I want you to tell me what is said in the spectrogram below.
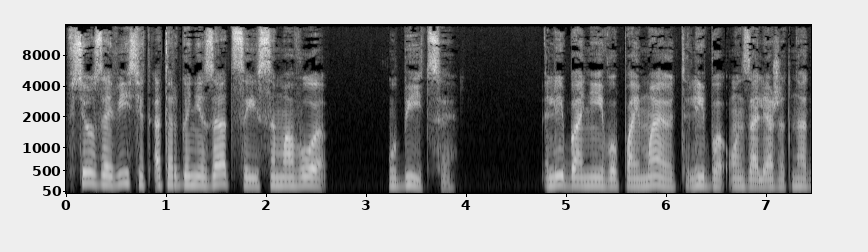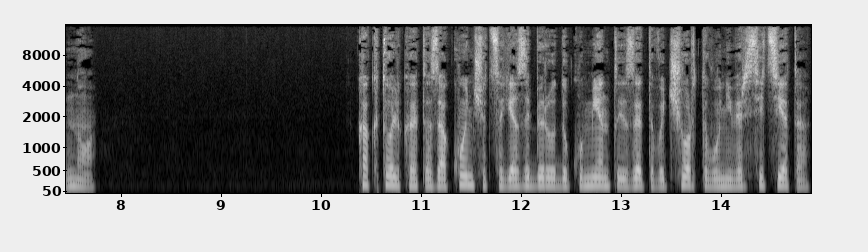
«Все зависит от организации самого убийцы». Либо они его поймают, либо он заляжет на дно. Как только это закончится, я заберу документы из этого чёртова университета,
